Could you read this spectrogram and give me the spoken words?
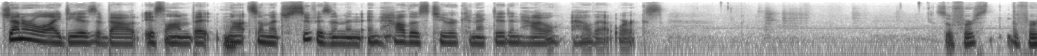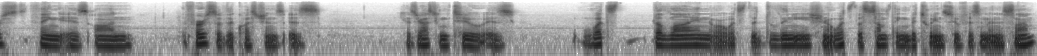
general ideas about Islam, but mm. not so much Sufism and, and how those two are connected and how, how that works. So first, the first thing is on the first of the questions is because you're asking two is what's the line or what's the delineation or what's the something between Sufism and Islam?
